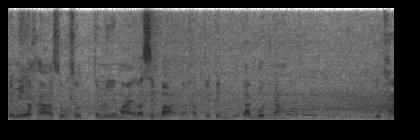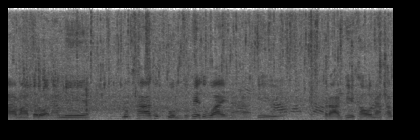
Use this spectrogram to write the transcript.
จะมีราคาสูงสุดจะมีไม้ละ 10 บาทนะครับจะเป็นอยู่ด้านบนนะลูกค้ามาตลอดนะมีลูกค้าทุกกลุ่มทุกเพศทุกวัยนะฮะที่ร้านพี่เขานะครับ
